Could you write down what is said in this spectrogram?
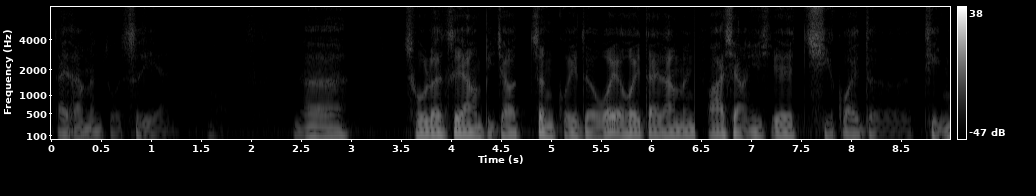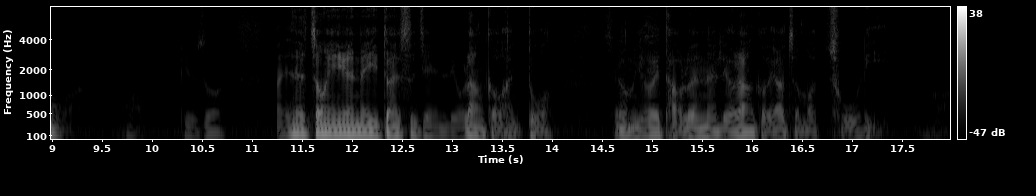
带他们做实验。那除了这样比较正规的，我也会带他们发想一些奇怪的题目啊。哦，比如说，因为中研院那一段时间流浪狗很多，所以我们就会讨论呢，流浪狗要怎么处理。哦，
